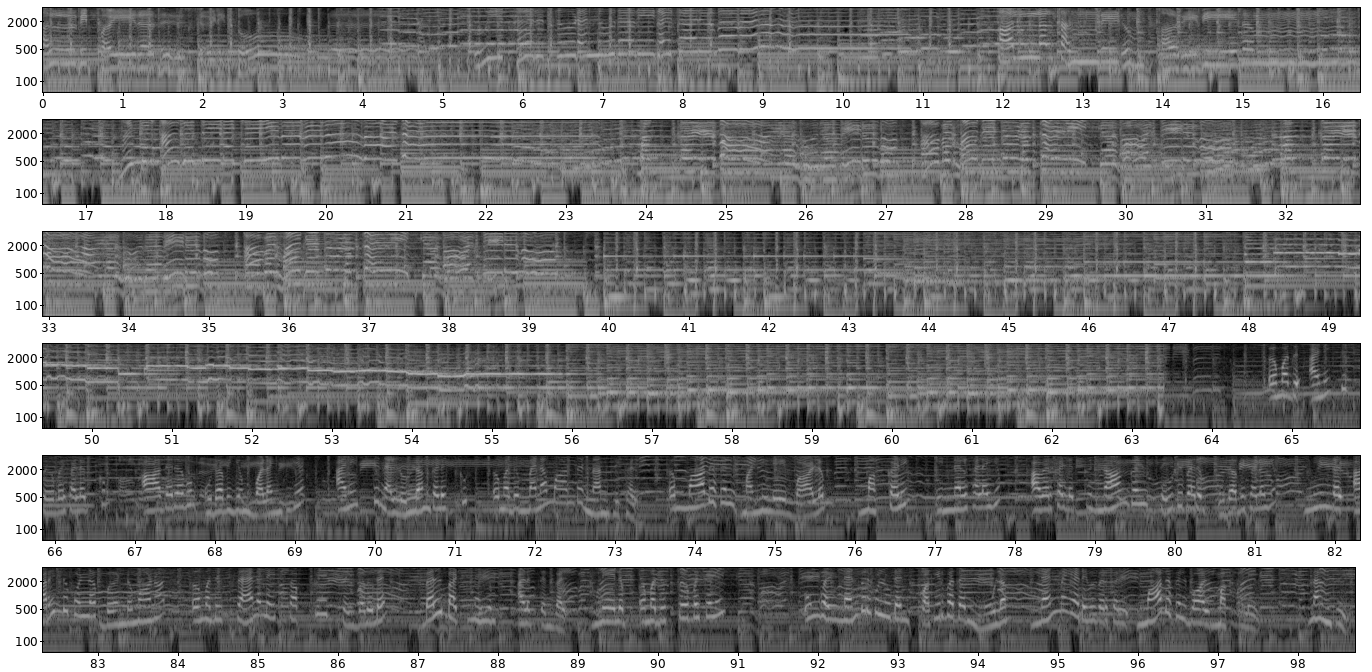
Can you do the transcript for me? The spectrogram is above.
கல்வி பயிரது தருபவரும். அல்லல் தந்திடும் அறிவீனம். மண்ணில் எமது அனைத்து சேவைகளுக்கும் ஆதரவும் உதவியும் வழங்கிய அனைத்து நல்லுள்ளங்களுக்கும் எமது மனமார்ந்த நன்றிகள். எம்மாதகள் மண்ணிலே வாழும் மக்களின் இன்னல்களையும் அவர்களுக்கு நாங்கள் செய்து வரும் உதவிகளையும் நீங்கள் அறிந்து கொள்ள வேண்டுமானால் எமது சேனலை சப்ஸ்கிரைப் செய்வதுடன் பெல் பட்டனையும் அழுத்துங்கள். மேலும் எமது சேவைகளை உங்கள் நண்பர்களுடன் பகிர்வதன் மூலம் நன்மை அடைபவர்கள் மாதகல் வாழ் மக்களே. நன்றி.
